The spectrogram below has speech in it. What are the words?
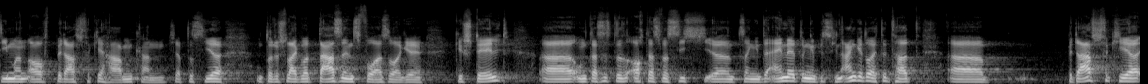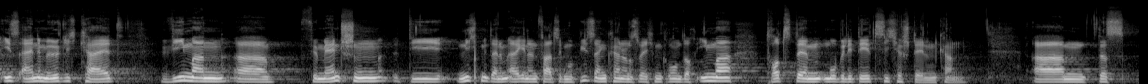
die man auf Bedarfsverkehr haben kann. Ich habe das hier unter das Schlagwort Daseinsvorsorge gestellt. Äh, und das ist auch das, was sich äh, in der Einleitung ein bisschen angedeutet hat. Äh, Bedarfsverkehr ist eine Möglichkeit, wie man für Menschen, die nicht mit einem eigenen Fahrzeug mobil sein können, aus welchem Grund auch immer, trotzdem Mobilität sicherstellen kann. Ähm, das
